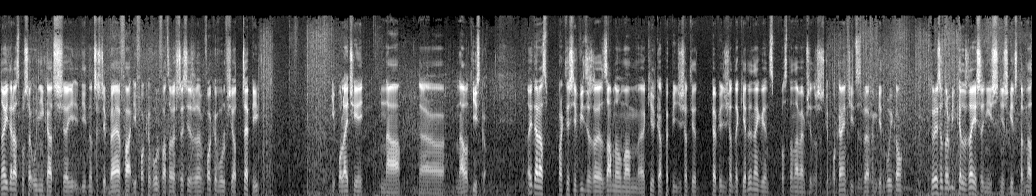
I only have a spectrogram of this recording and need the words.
No i teraz muszę unikać e, jednocześnie BF-a i Focke-Wulfa, całe szczęście, że Focke-Wulf się odczepi i poleci na, e, na lotnisko. No i teraz praktycznie widzę, że za mną mam e, kilka P50, P51, więc postanawiam się troszeczkę pokręcić z BF-em G2, który jest odrobinkę lżejszy niż, niż G14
